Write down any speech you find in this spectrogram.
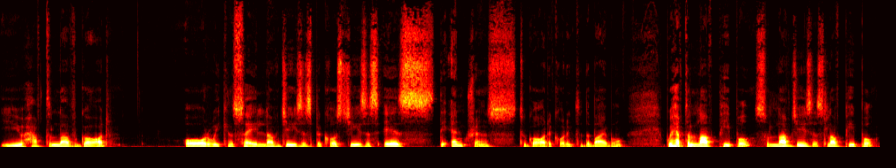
you have to love God, or we can say love Jesus because Jesus is the entrance to God according to the Bible. We have to love people, so love Jesus, love people,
